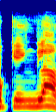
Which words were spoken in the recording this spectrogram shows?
ஓகேங்களா?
